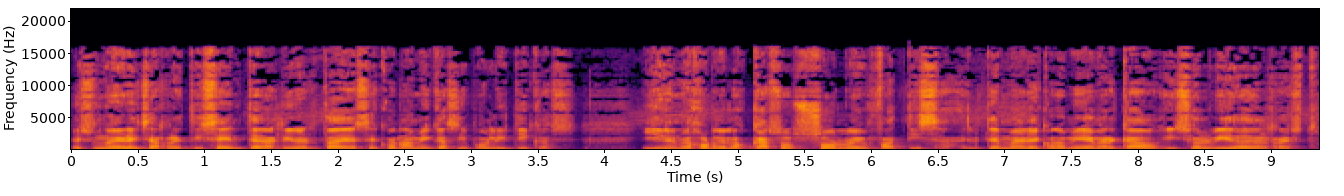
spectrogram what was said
Es una derecha reticente a las libertades económicas y políticas y en el mejor de los casos solo enfatiza el tema de la economía de mercado y se olvida del resto.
